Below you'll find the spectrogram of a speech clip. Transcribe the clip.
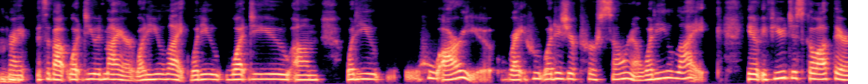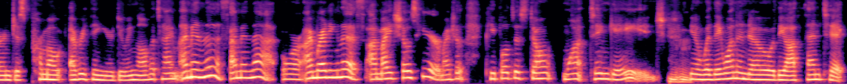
mm-hmm. right? It's about what do you admire? What do you like? What do you what do you um what do you who are you right? Who what is your persona? What do you like? You know if you just go out there and just promote everything you're doing all the time i'm in this i'm in that or i'm writing this I, my show's here my show people just don't want to engage mm-hmm. you know when they want to know the authentic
